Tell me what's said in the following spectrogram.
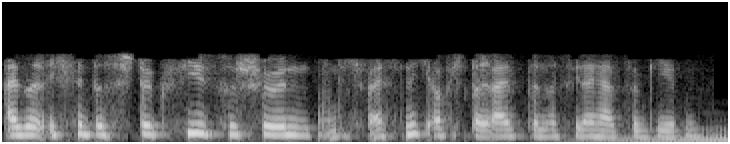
Also ich finde das Stück viel zu schön und ich weiß nicht, ob ich bereit bin, es wieder herzugeben.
